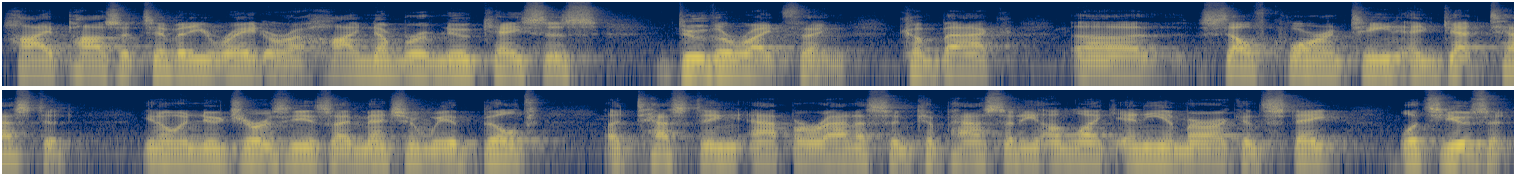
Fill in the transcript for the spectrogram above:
high positivity rate or a high number of new cases, do the right thing. Come back, uh, self quarantine, and get tested. You know, in New Jersey, as I mentioned, we have built a testing apparatus and capacity unlike any American state. Let's use it.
